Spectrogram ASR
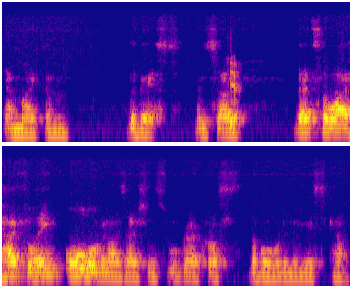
and make them the best. And so yeah. that's the way, hopefully, all organisations will go across the board in the years to come.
